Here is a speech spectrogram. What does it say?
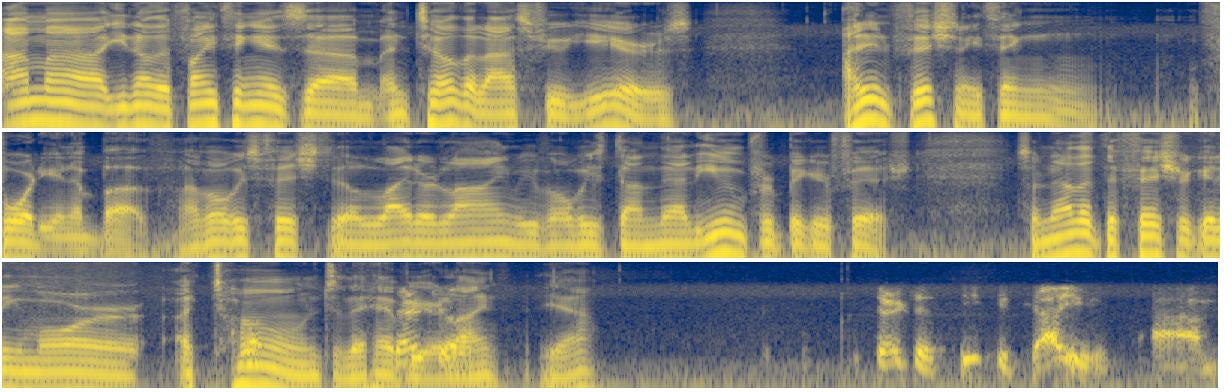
I, I'm. Uh, you know, the funny thing is, um, until the last few years, I didn't fish anything 40 and above. I've always fished a lighter line. We've always done that, even for bigger fish. So now that the fish are getting more attuned to the heavier Sergio. line, yeah. Sergio, Steve could tell you. Um,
